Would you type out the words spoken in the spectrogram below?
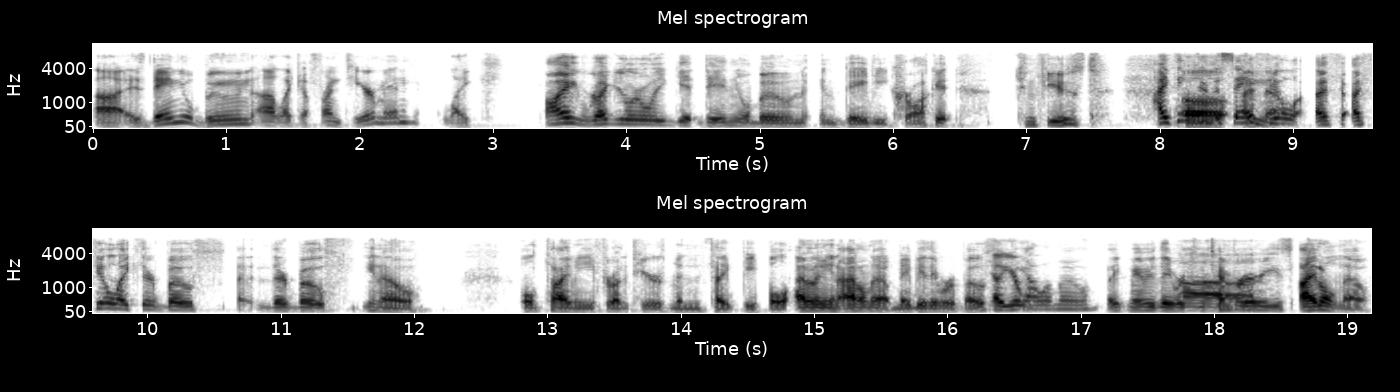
uh, is Daniel Boone uh, like a frontierman? Like, I regularly get Daniel Boone and Davy Crockett confused. I think they're Uh, the same I though. feel I, I feel like they're both uh, they're both you know old timey frontiersmen type people. I don't mean I don't know. Maybe they were both No, at the Alamo. Like maybe they were Uh, contemporaries. I don't know.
